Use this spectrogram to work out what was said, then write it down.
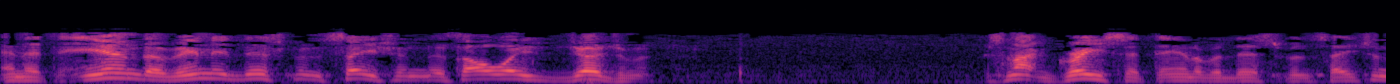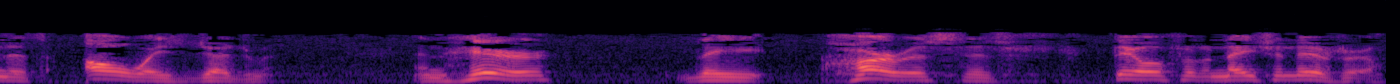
And at the end of any dispensation, there's always judgment. It's not grace at the end of a dispensation, it's always judgment. And here, the harvest is still for the nation Israel.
